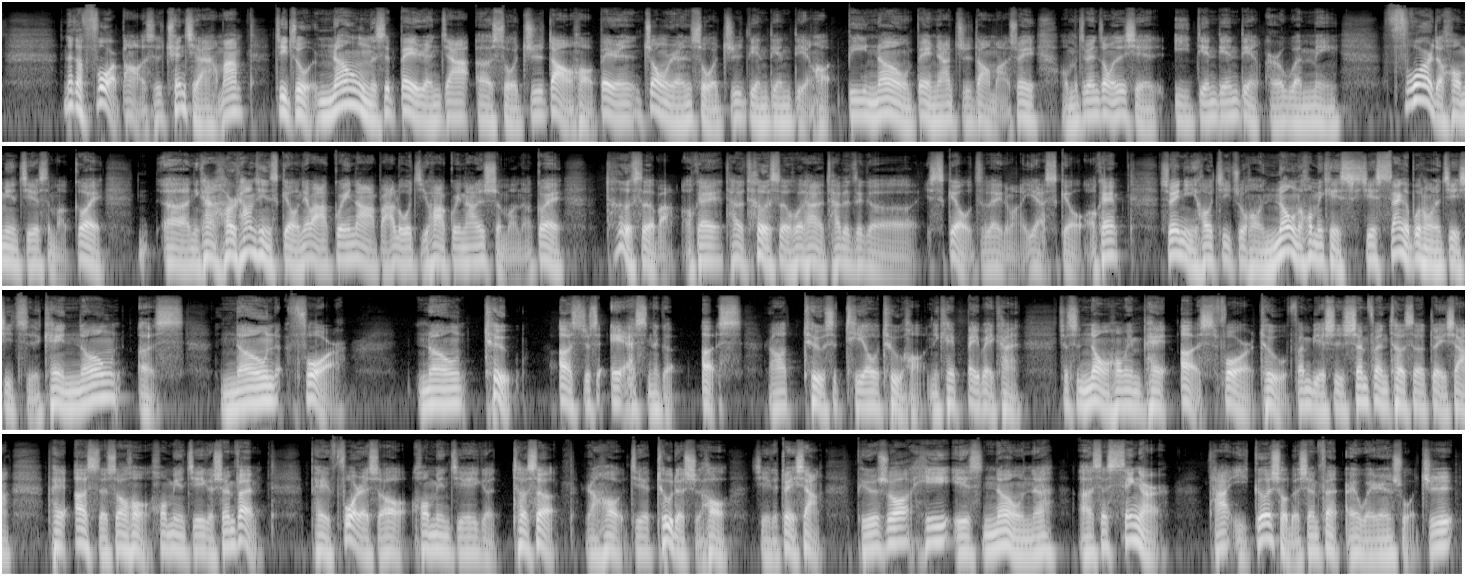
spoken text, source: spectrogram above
那个 for 帮老师圈起来好吗？记住，known 是被人家呃所知道哈，被人众人所知点点点哈，be known 被人家知道嘛，所以我们这边中文是写以点点点而闻名。For 的后面接什么？各位，呃，你看 her hunting skill，你要把它归纳，把它逻辑化归纳是什么呢？各位。特色吧，OK，它的特色或它的它的这个 skill 之类的嘛，Yeah，skill，OK，所以你以后记住哈，known 的后面可以接三个不同的介系词，可以 known us，known for，known to，us 就是 as 那个 us，然后 to 是 to to 哈，你可以背背看，就是 known 后面配 us for to，分别是身份特色对象，配 us 的时候后面接一个身份。配 for 的时候，后面接一个特色，然后接 to 的时候接一个对象。比如说，He is known as a singer，他以歌手的身份而为人所知。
